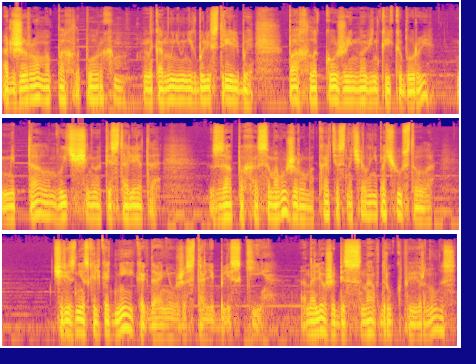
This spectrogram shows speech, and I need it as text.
От Жерома пахло порохом. Накануне у них были стрельбы. Пахло кожей новенькой кобуры, металлом вычищенного пистолета — Запаха самого Жерома Катя сначала не почувствовала. Через несколько дней, когда они уже стали близки, она, лежа без сна, вдруг повернулась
